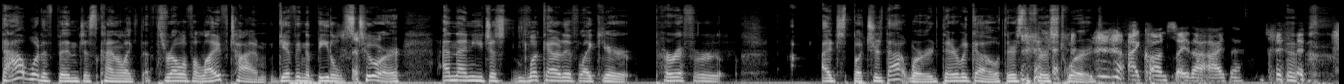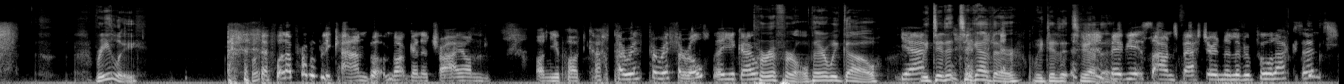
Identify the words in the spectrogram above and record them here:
that would have been just kind of like the thrill of a lifetime giving a Beatles tour and then you just look out of like your peripheral I just butchered that word. There we go. There's the first word. I can't say that either. Really? well, I probably can, but I'm not going to try on on your podcast. Peri- peripheral. There you go. Peripheral. There we go. Yeah. We did it together. we did it together. Maybe it sounds better in a Liverpool accent.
